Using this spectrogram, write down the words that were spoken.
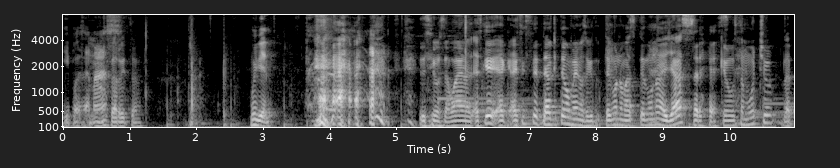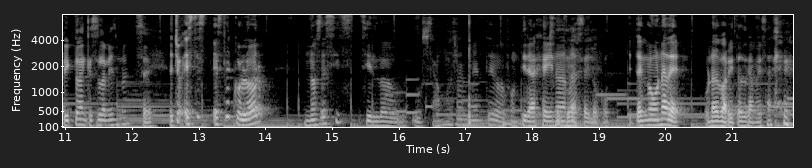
Y pues además. Un perrito. Muy bien. Decimos, bueno, es que eh, es que tengo- aquí tengo menos. Tengo nomás, tengo una de jazz Tres. que me gusta mucho. La Pictoline, que es la misma. Sí. De hecho, este, este color, no sé si, si lo usamos realmente o fue un tiraje ahí nada más. Ahí, loco. Y tengo una de unas barritas gamesa que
